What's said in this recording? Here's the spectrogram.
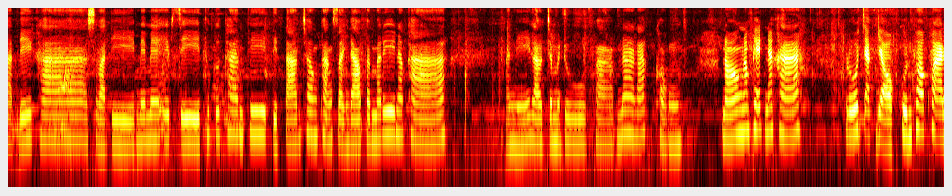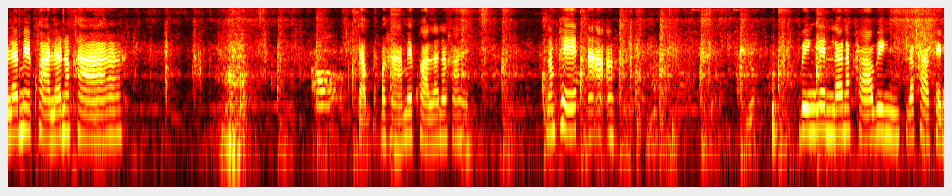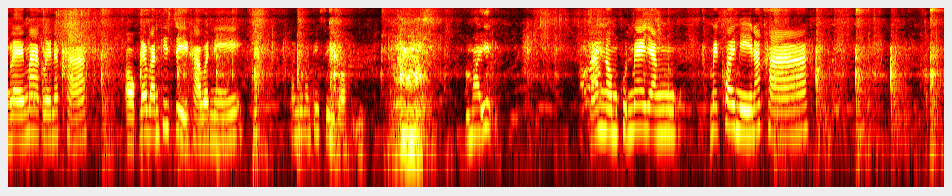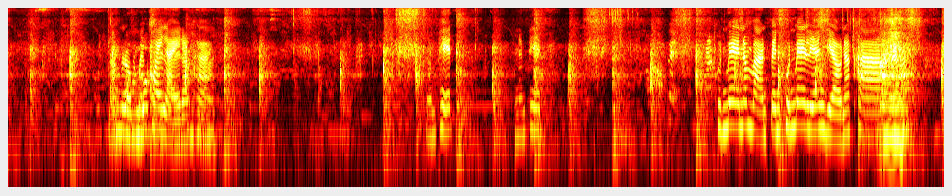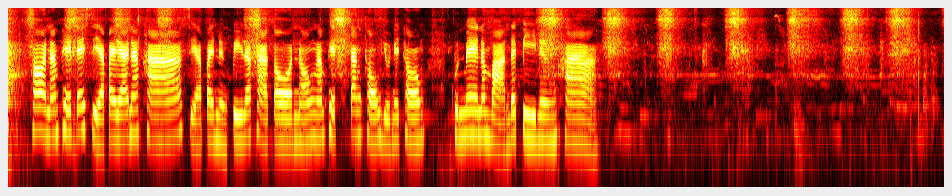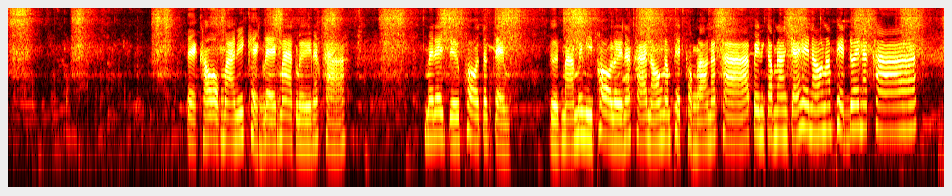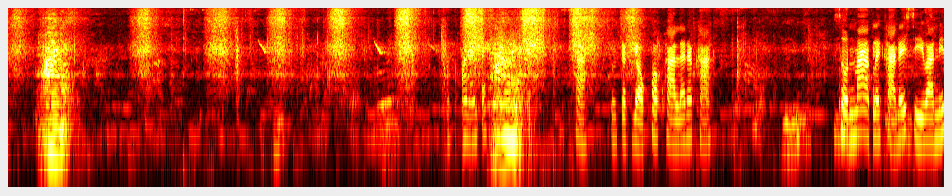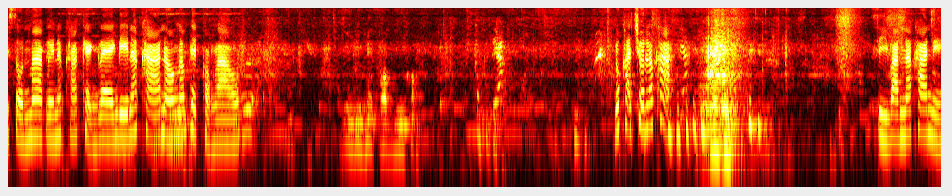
วัสดีค่ะ สวัสดีแม่แม่เอฟซีทุกทุกๆท่านที่ติดตามช่องพังแสงดาวแฟมิลี่นะคะ วันนี้เราจะมาดูความน่ารักของน้องน้ำเพชรนะคะ รู้จักหยอกคุณพ่อควานและแม่ควานแล้วนะคะ จะมาหาแม่ควานแล้วนะคะ น้ำเพชรอะอะอะวิ่งเล่นแล้วนะคะ วิ่งแล้วค่ะแข็งแรงมากเลยนะคะ ออกได้วันที่สี่ค่ะ วันนี้ วันนี้วันที่สี่บอกเอามาอีก น้ำนมคุณแม่ยังไม่ค่อยมีนะคะ น้ำลมไม่ค่อยไหลนะคะ น้ำเพชร น้ำเพชร คุณแม่น้ำหวานเป็นคุณแม่เลี้ยงเดี่ยวนะคะ พ่อน้ำเพชรได้เสียไปแล้วนะคะ เสียไปหนึ่งปีแล้วค่ะ ตอนน้องน้ำเพชรตั้งท้องอยู่ในท้อง คุณแม่น้ำหวานได้ปีหนึ่งค่ะ แต่เขาออกมานี่แข็งแรงมากเลยนะคะ ไม่ได้เจอพ่อตั้งแต่เกิดมาไม่มีพ่อเลยนะคะ น้องน้ำเพชรของเรานะคะ เป็นกำลังใจให้น้องน้ำเพชรด้วยนะคะ ไปค่ะรู้จักหยอกพ่อควานแล้วนะคะ สนมากเลยค่ะ ได้สีวันนี้สนมากเลยนะคะ แข็งแรงดีนะคะ น้องน้ำเพชรของเรายิงยิงเห็ดกรอบยิงของลูกค้าชวนแล้วค่ะสี่วันนะคะนี่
